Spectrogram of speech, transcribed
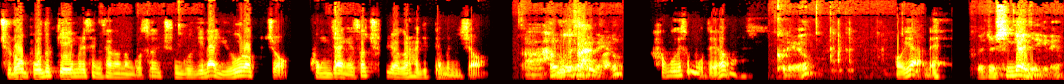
주로 보드게임을 생산하는 곳은 중국이나 유럽 쪽 공장에서 출력을 하기 때문이죠. 아, 한국에서 안 해요? 한국에서 못 해요. 그래요? 거의 안 해. 그게 좀 신기한 얘기네요.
